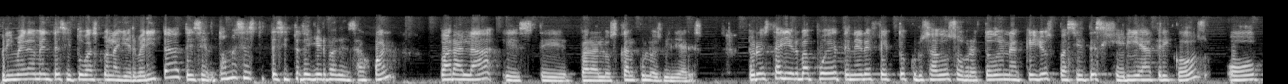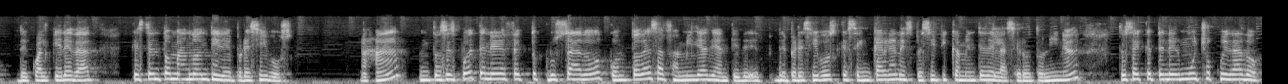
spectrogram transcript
primeramente si tú vas con la hierberita, te dicen, tomes este tecito de hierba de San Juan para la este para los cálculos biliares. Pero esta hierba puede tener efecto cruzado sobre todo en aquellos pacientes geriátricos o de cualquier edad que estén tomando antidepresivos. Ajá. Entonces puede tener efecto cruzado con toda esa familia de antidepresivos que se encargan específicamente de la serotonina. Entonces hay que tener mucho cuidado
